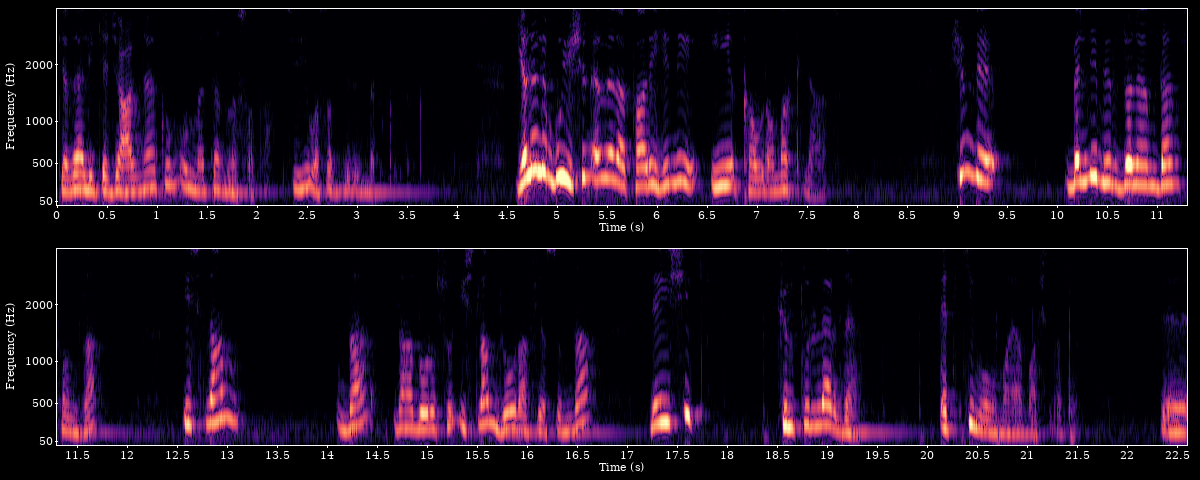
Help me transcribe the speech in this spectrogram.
Kezalike cealnakum ummeten vasata. Sizi vasat bir ümmet kıldık. Gelelim bu işin evvela tarihini iyi kavramak lazım. Şimdi belli bir dönemden sonra İslam'da daha doğrusu İslam coğrafyasında değişik kültürler de etkin olmaya başladı. Ee,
